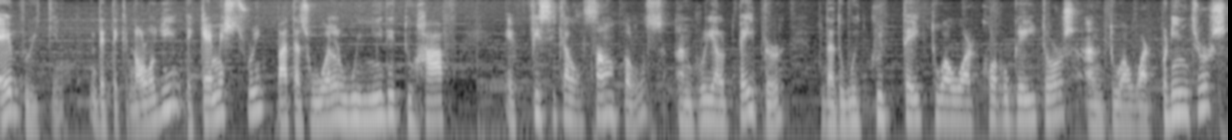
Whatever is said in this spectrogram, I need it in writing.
everything the technology, the chemistry, but as well we needed to have physical samples and real paper that we could take to our corrugators and to our printers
